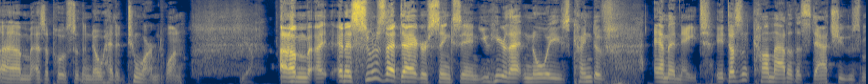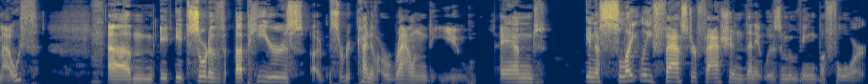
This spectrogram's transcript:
Um, as opposed to the no-headed, two-armed one. Yeah. Um, I- and as soon as that dagger sinks in, you hear that noise kind of emanate. It doesn't come out of the statue's mouth. Um, it it sort of appears, uh, sort of kind of around you, and in a slightly faster fashion than it was moving before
